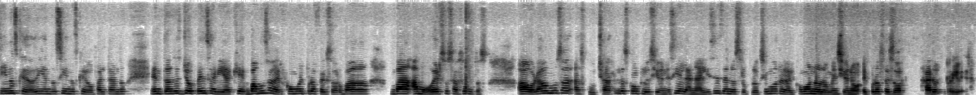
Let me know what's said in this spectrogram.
sí nos quedó viendo, sí nos quedó faltando. Entonces yo pensaría que vamos a ver cómo el profesor va, va a mover sus asuntos. Ahora vamos a, escuchar las conclusiones y el análisis de nuestro próximo rival, como nos lo mencionó el profesor Harold Rivera.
